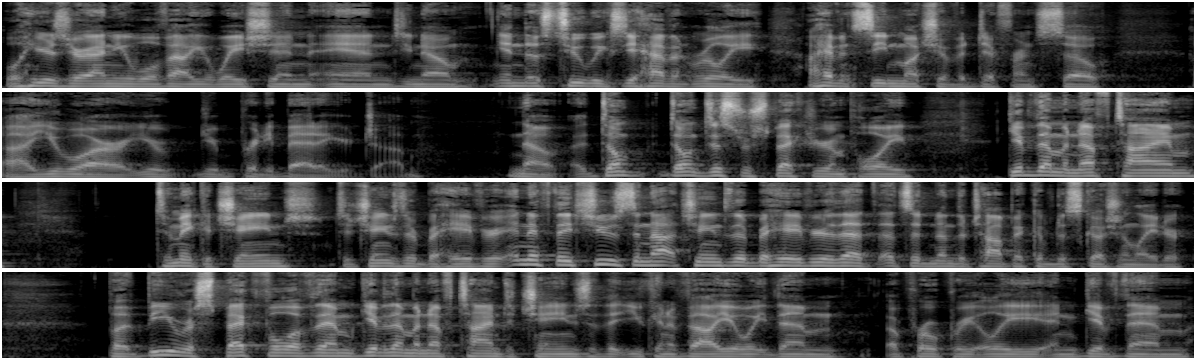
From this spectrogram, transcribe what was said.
well here's your annual evaluation and you know, in those 2 weeks you haven't really I haven't seen much of a difference. So uh, you are you're you're pretty bad at your job. No, don't don't disrespect your employee. Give them enough time to make a change, to change their behavior. And if they choose to not change their behavior, that that's another topic of discussion later. But be respectful of them, give them enough time to change so that you can evaluate them appropriately and give them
